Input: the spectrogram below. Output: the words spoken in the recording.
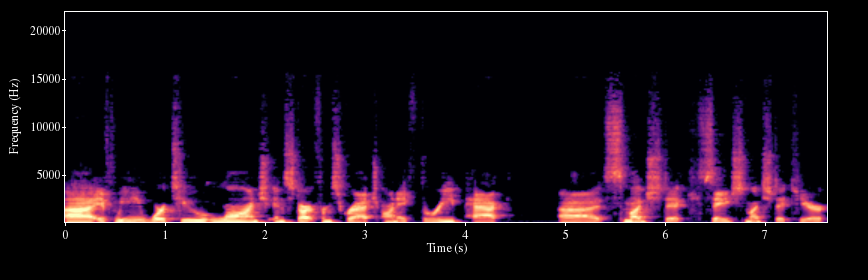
uh, if we were to launch and start from scratch on a three pack uh, smudge stick, sage smudge stick here,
